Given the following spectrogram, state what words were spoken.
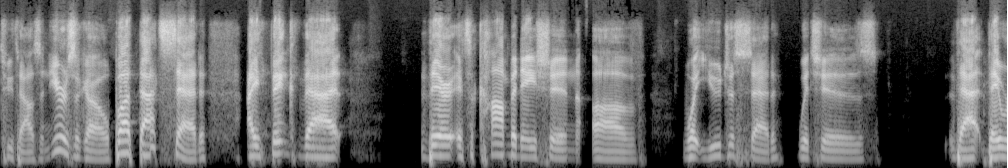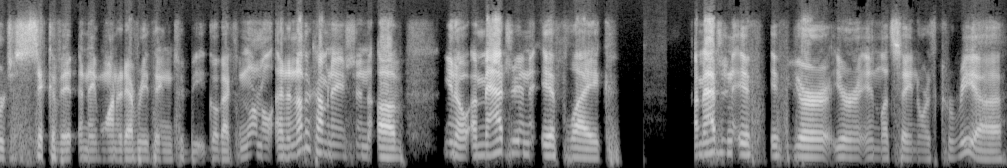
2000 years ago, but that said, I think that there it's a combination of what you just said, which is that they were just sick of it and they wanted everything to be go back to normal and another combination of you know imagine if like imagine if if you're you're in let's say north korea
